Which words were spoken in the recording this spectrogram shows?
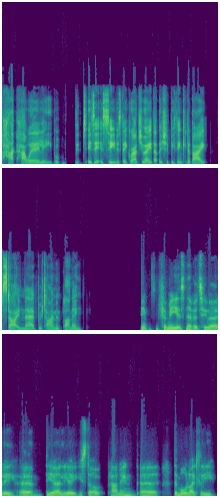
how, how early is it? As soon as they graduate, that they should be thinking about starting their retirement planning? It, for me, it's never too early. Um, the earlier you start planning, uh, the more likely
